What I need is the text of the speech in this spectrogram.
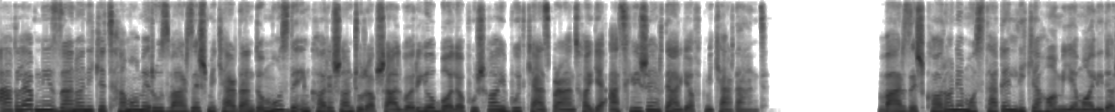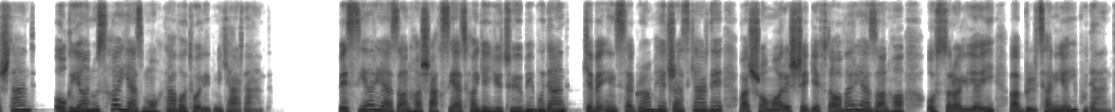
اغلب نیز زنانی که تمام روز ورزش می کردند و مزد این کارشان جوراب شلواری و بالاپوش هایی بود که از برندهای اتلیژر دریافت می کردند. ورزشکاران مستقلی که حامی مالی داشتند، اقیانوس هایی از محتوا تولید می کردند. بسیاری از آنها شخصیت های یوتیوبی بودند که به اینستاگرام هجرت کرده و شمار شگفت آوری از آنها استرالیایی و بریتانیایی بودند.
